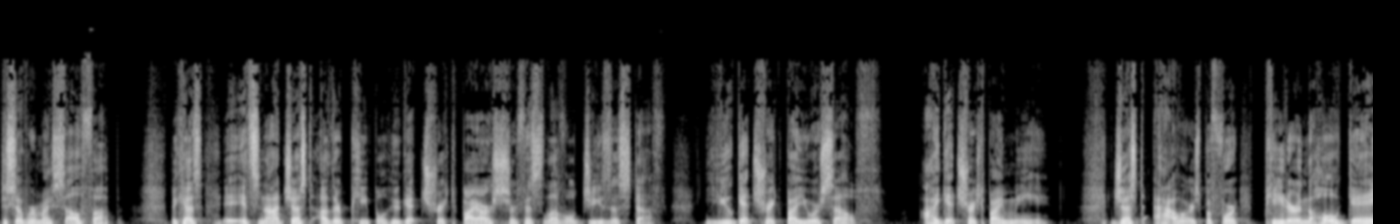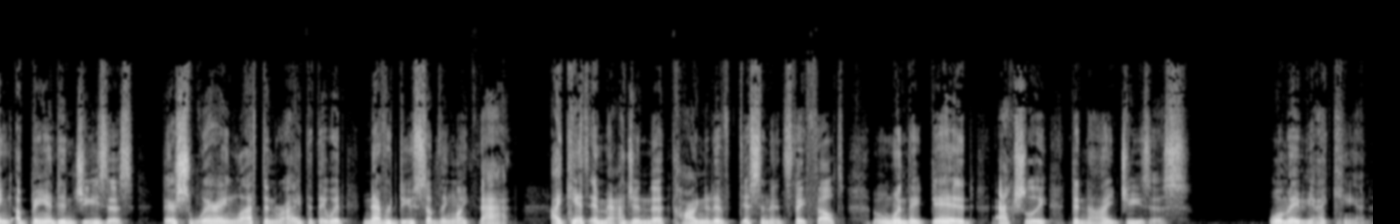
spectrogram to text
to sober myself up because it's not just other people who get tricked by our surface level Jesus stuff. You get tricked by yourself. I get tricked by me. Just hours before Peter and the whole gang abandoned Jesus, they're swearing left and right that they would never do something like that. I can't imagine the cognitive dissonance they felt when they did actually deny Jesus. Well, maybe I can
